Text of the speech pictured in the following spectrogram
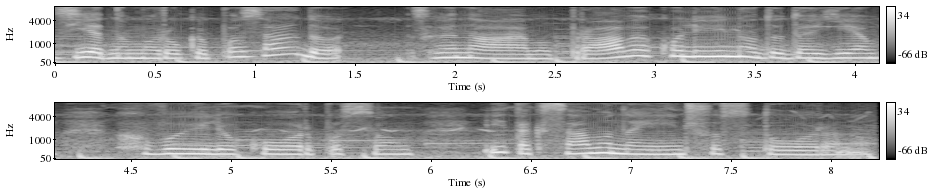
З'єднуємо руки позаду, згинаємо праве коліно, додаємо хвилю корпусом і так само на іншу сторону.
